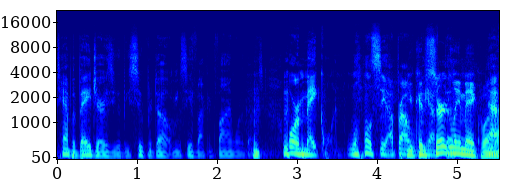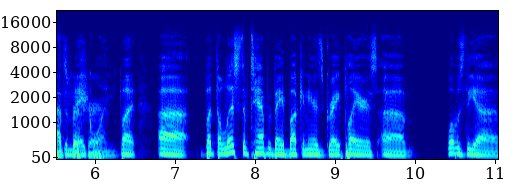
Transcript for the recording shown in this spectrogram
Tampa Bay jersey would be super dope. I'm gonna see if I can find one of those or make one. We'll see. I'll probably you could certainly to, make one. Have That's to for make sure. one. But uh, but the list of Tampa Bay Buccaneers great players. Uh, what was the uh,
